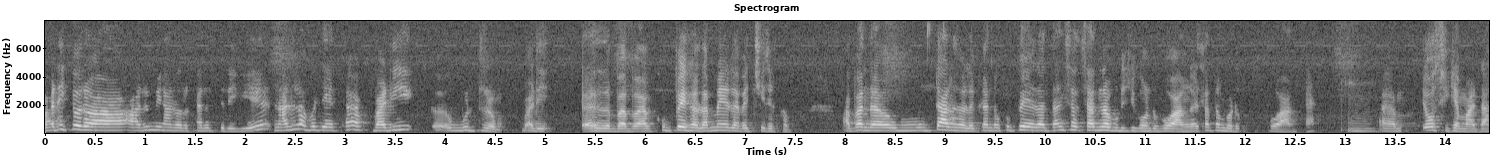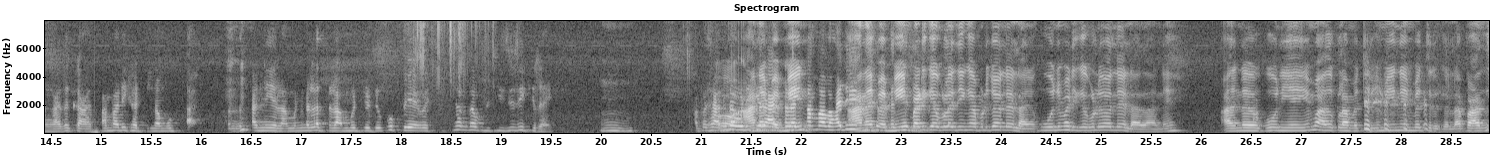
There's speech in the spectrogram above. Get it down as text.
வடிக்கு ஒரு அருமையான ஒரு கருத்து இருக்கு நல்ல விடயத்தை வடி விட்டுரும் வடி குப்பைகளை மேல வச்சிருக்கும். அப்ப அந்த முட்டாள்களுக்கு அந்த குப்பைகளை தான் ச- சந்தனம் பிடிச்சு கொண்டு போவாங்க சத்தம் போட்டு போவாங்க. யோசிக்க மாட்டாங்க. அதுக்கு அந்த வடிகட்டின முட்டாள். அந்த தண்ணி எல்லாம் நிலத்துல விட்டுட்டு குப்பையை வச்சுட்டு சந்தனம் பிடிச்சி சிரிக்கிறாய். மீன் படிக்கக்குள்ள நீங்க அப்படி சொல்லல கூனி படிக்கக்குள்ள சொல்லல தானே அந்த கூனியையும் அதுக்குள்ள வச்சிருக்கு மீனையும் வச்சிருக்கல அப்ப அது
